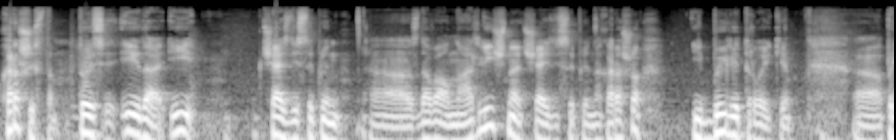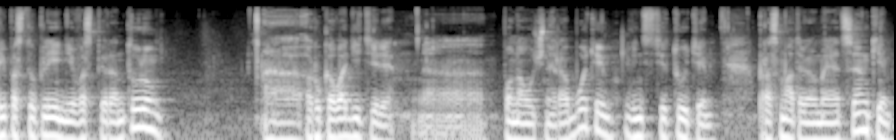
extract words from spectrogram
Хорошистом. То есть и да, и часть дисциплин э, сдавал на отлично, часть дисциплин на хорошо, и были тройки. Э, при поступлении в аспирантуру руководители э, по научной работе в институте, просматривая мои оценки,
